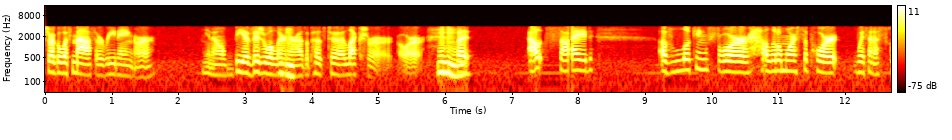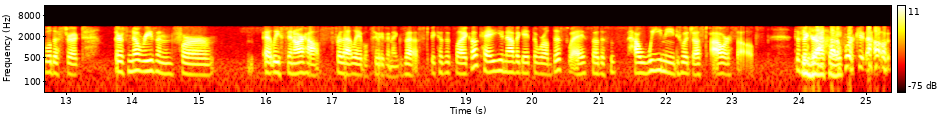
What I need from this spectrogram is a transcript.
struggle with math or reading or you know be a visual learner Mhm. as opposed to a lecturer or Mhm. but outside of looking for a little more support within a school district, there's no reason for, at least in our house, for that label to even exist because it's like, okay, you navigate the world this way, so this is how we need to adjust ourselves to figure out how to work it out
